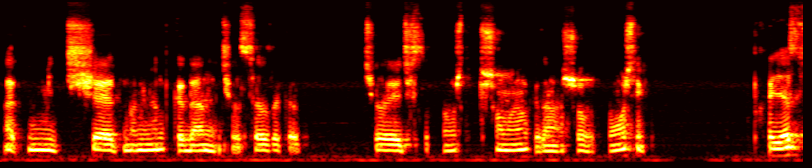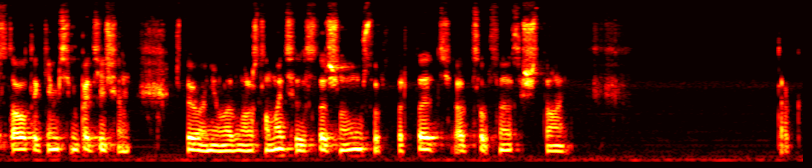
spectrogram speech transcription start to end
отмечает момент, когда начался закат человечества, потому что пришел момент, когда нашел помощник, хозяйство стало таким симпатичным, что его невозможно сломать и достаточно умным, чтобы стартать от собственного существования. Так.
